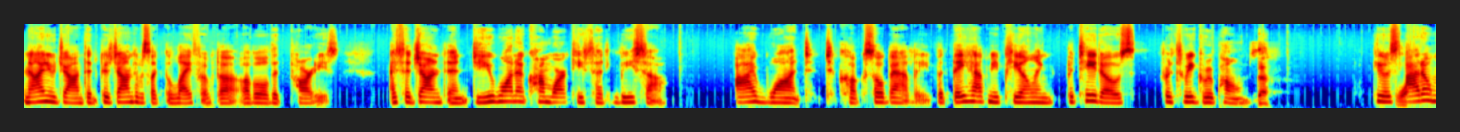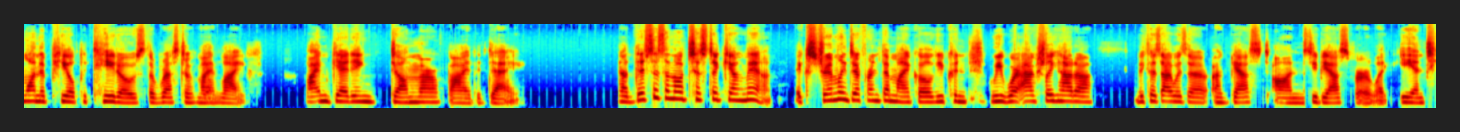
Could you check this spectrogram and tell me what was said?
Now I knew Jonathan because Jonathan was like the life of the of all the parties. I said, Jonathan, do you want to come work? He said, Lisa, I want to cook so badly, but they have me peeling potatoes for three group homes. Yeah. He goes, Wow. I don't want to peel potatoes the rest of my life. I'm getting dumber by the day. Now, this is an autistic young man, extremely different than Michael. You can, we were actually had a, because I was a, a guest on CBS for like ENT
